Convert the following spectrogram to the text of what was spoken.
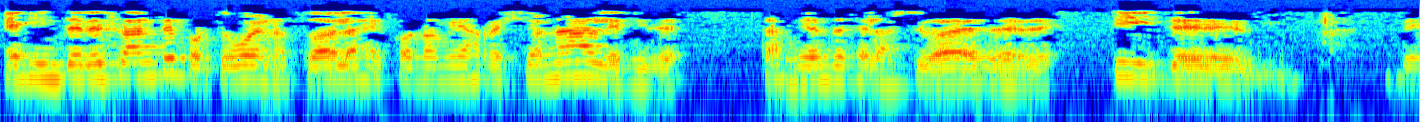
es interesante porque bueno todas las economías regionales y también desde las ciudades de, de, de,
